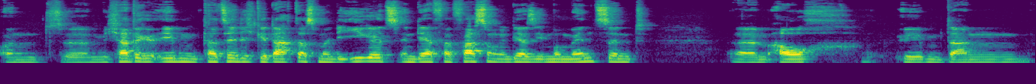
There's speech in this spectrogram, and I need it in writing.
Und ähm, ich hatte eben tatsächlich gedacht, dass man die Eagles in der Verfassung, in der sie im Moment sind, ähm, auch eben dann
